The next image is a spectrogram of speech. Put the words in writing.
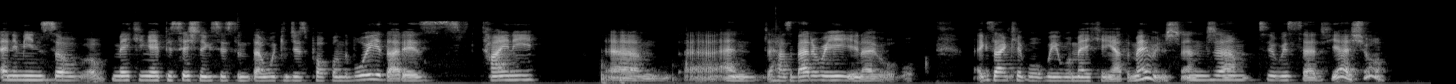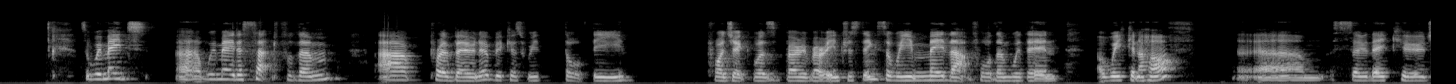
any means of, of, making a positioning system that we can just pop on the buoy that is tiny um, uh, and has a battery, you know, exactly what we were making at the moment. And um, so we said, yeah, sure. So we made uh, we made a set for them uh, pro bono because we thought the project was very very interesting. So we made that for them within a week and a half, um, so they could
